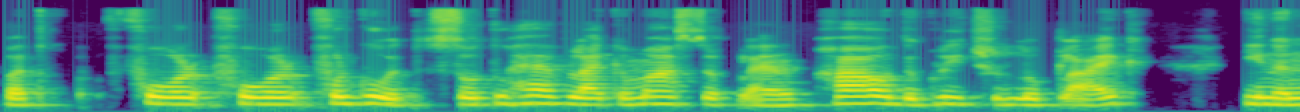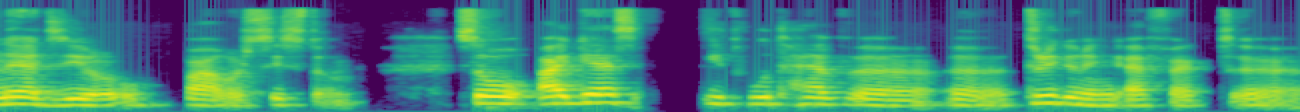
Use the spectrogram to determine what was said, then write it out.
but for, for, for good. So to have like a master plan, how the grid should look like in a net zero power system. So I guess it would have a, a triggering effect uh,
